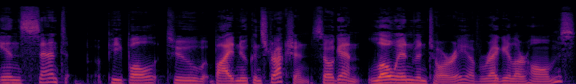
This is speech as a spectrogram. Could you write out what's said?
incent people to buy new construction. So, again, low inventory of regular homes,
